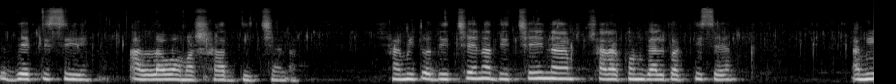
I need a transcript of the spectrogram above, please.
দেখতেছি আল্লাহও আমার সাথ দিচ্ছে না। স্বামী তো দিচ্ছে না, দিচ্ছেই না, সারাক্ষণ গাল পাড়তিছে আমি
